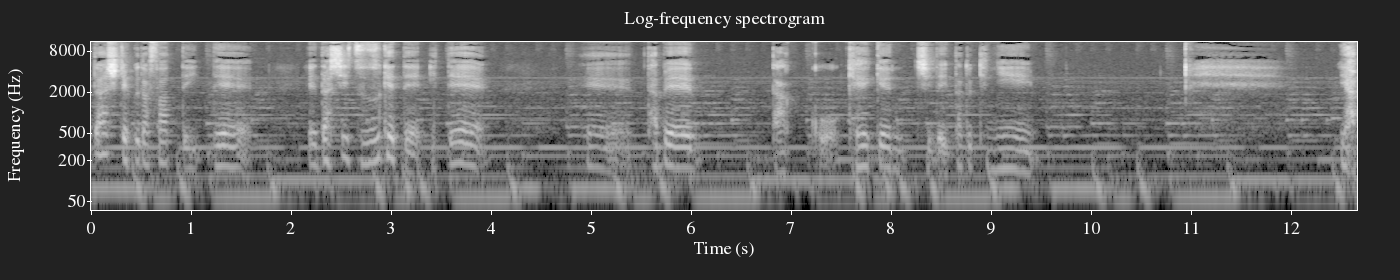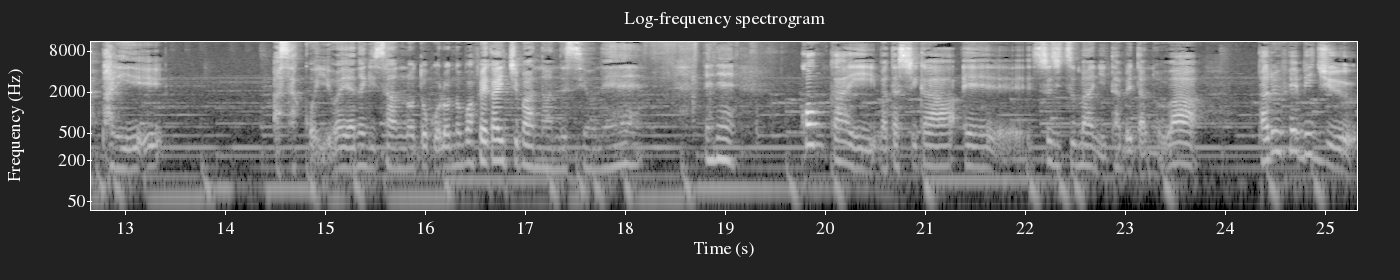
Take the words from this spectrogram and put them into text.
出してくださっていて、出し続けていて、えー、食べたこう経験値で行った時にやっぱり朝子岩柳さんのところのパフェが一番なんですよね。でね今回私が、えー、数日前に食べたのはパルフェビジュ、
